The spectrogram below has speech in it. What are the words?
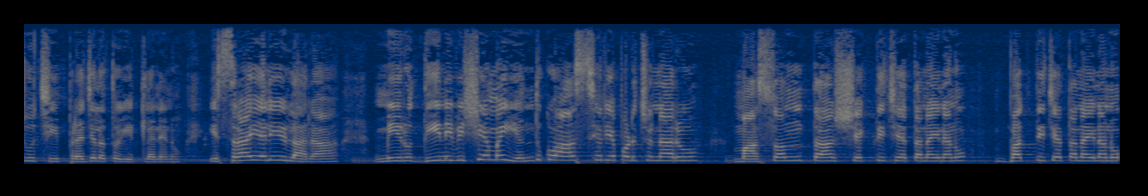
చూచి ప్రజలతో ఇట్లా నేను ఇస్రాయేలీయులారా మీరు దీని విషయమై ఎందుకు ఆశ్చర్యపడుచున్నారు? మా సొంత శక్తి చేతనైనను భక్తి చేతనైనను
